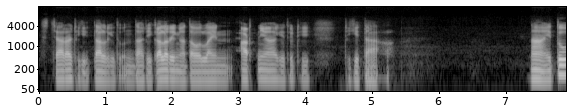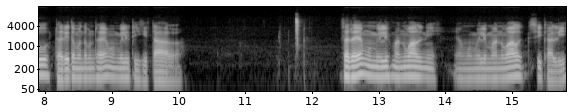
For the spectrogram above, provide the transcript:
secara digital gitu, entah di coloring atau line artnya gitu di digital. Nah, itu dari teman-teman saya memilih digital. Ada yang memilih manual nih, yang memilih manual si Galih,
